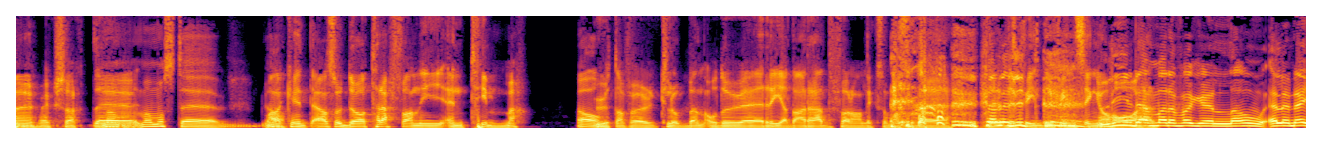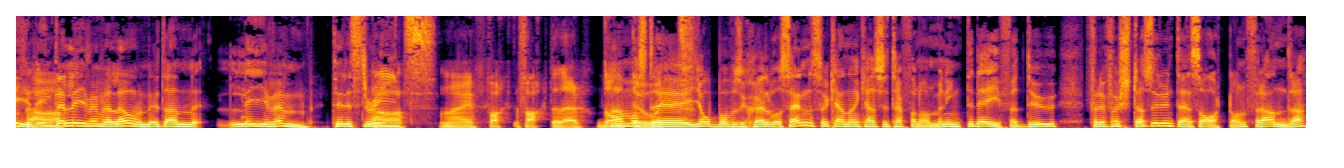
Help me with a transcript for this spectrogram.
Nej exakt. Det, man, man måste, man ja. kan inte, alltså du har träffat han i en timme ja. utanför klubben och du är redan rädd för honom liksom. Alltså det, det, det, legit. fin, det finns inga att Leave ha that här. motherfucker alone. Eller nej, Ja. inte leave him alone, utan leave him to the streets. Nej, fuck, fuck det där. Don't Han måste jobba på sig själv och sen så kan han kanske träffa någon men inte dig för att du, för det första så är du inte ens 18, för det andra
